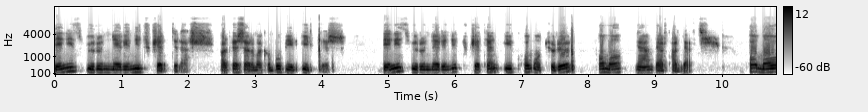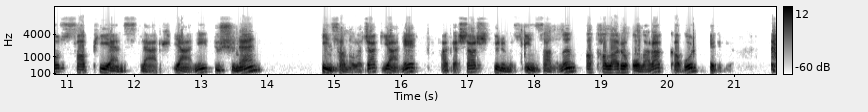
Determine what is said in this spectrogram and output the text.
deniz ürünlerini tükettiler. Arkadaşlar bakın bu bir ilktir. Deniz ürünlerini tüketen ilk homo türü homo neandertallerdir. Homo sapiensler yani düşünen insan olacak. Yani arkadaşlar günümüz insanının ataları olarak kabul ediliyor.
